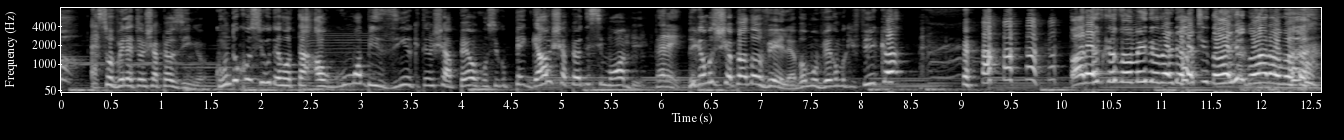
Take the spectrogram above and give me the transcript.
Essa ovelha tem um chapéuzinho. Quando eu consigo derrotar algum mobzinho que tem um chapéu, eu consigo pegar o chapéu desse mob. Pera aí. Pegamos o chapéu da ovelha. Vamos ver como que fica. Parece que eu sou vendedor de hot dog agora, mano.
